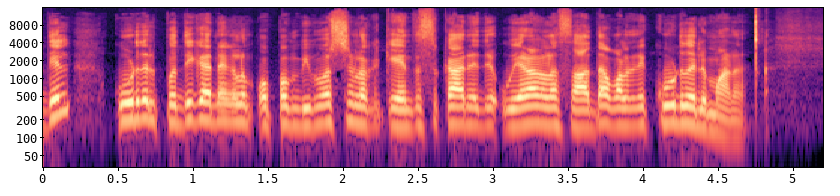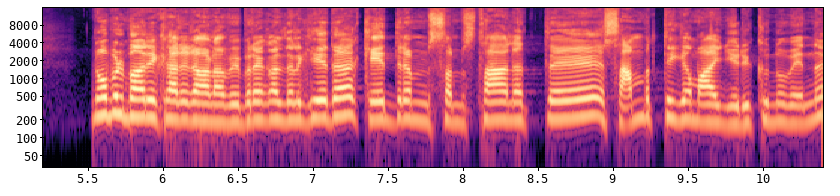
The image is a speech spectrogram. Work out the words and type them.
ഇതിൽ കൂടുതൽ പ്രതികരണങ്ങളും ഒപ്പം വിമർശനങ്ങളൊക്കെ കേന്ദ്ര സർക്കാരിനെതിരെ ഉയരാനുള്ള സാധ്യത വളരെ കൂടുതലുമാണ്. നോബൽ മാരിക്കാരനാണ് വിവരങ്ങൾ നൽകിയത്. കേന്ദ്രം സംസ്ഥാനത്തെ സാമ്പത്തികമായി ഞെരുക്കുന്നുവെന്ന്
